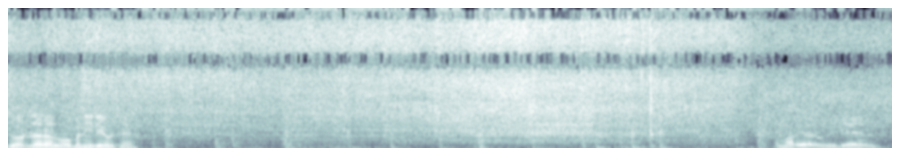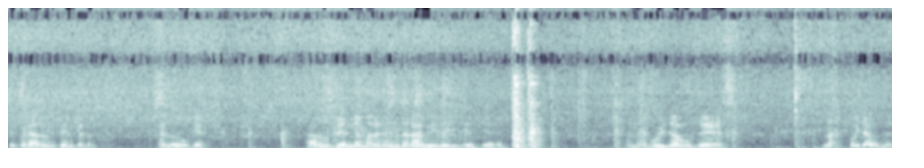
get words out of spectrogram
જોરદાર હલવો બની રહ્યો છે. અમારે આરુહીબેન શું કરે આરુહી બેન કે હેલો, કે? આરુહી ને અમારે નિંદર આવી રહી છે અત્યારે. અને હોઈ જવું છે. ના, હોઈ જવું છે?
